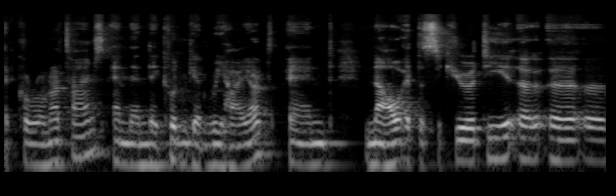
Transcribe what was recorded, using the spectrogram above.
at Corona times, and then they couldn't get rehired. And now at the security uh, uh, uh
